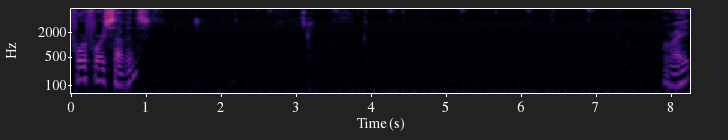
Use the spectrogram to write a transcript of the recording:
447s. Alright,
